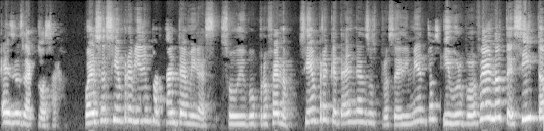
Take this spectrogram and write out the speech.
esa es la cosa. Por eso es siempre bien importante, amigas, su ibuprofeno. Siempre que tengan sus procedimientos, ibuprofeno, tecito,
